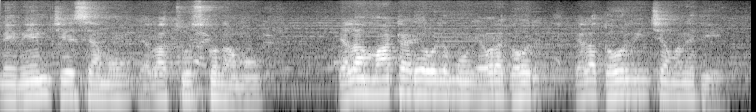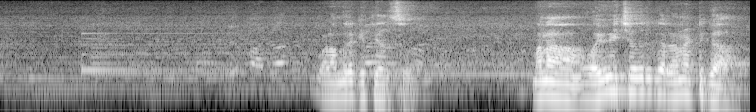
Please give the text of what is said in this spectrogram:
మేమేం చేశాము ఎలా చూసుకున్నాము ఎలా మాట్లాడేవాళ్ళము ఎవరా గౌరవ ఎలా గౌరవించామనేది వాళ్ళందరికీ తెలుసు. మన వైవి చౌదరి గారు అన్నట్టుగా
